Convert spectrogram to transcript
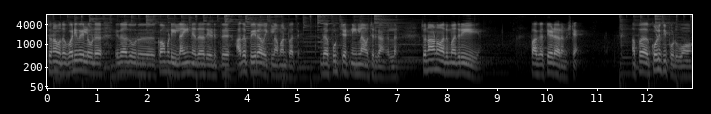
ஸோ நான் அந்த வடிவேலோட ஏதாவது ஒரு காமெடி லைன் ஏதாவது எடுத்து அதை பேராக வைக்கலாமான்னு பார்த்தேன். இந்த புட் சட்னிலாம் வச்சுருக்காங்கல்ல. ஸோ நானும் அது மாதிரி பார்க்க தேட ஆரம்பிச்சிட்டேன். அப்போ கொளுத்தி போடுவோம்.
